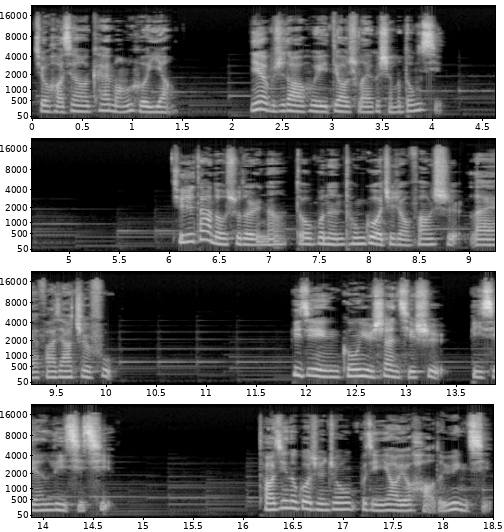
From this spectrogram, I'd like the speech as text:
就好像开盲盒一样，你也不知道会掉出来个什么东西。其实大多数的人呢，都不能通过这种方式来发家致富。毕竟工欲善其事，必先利其器。淘金的过程中，不仅要有好的运气，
